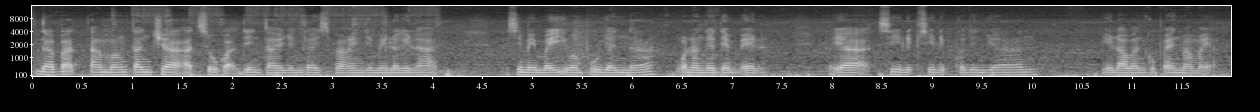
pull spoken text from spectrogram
Dapat tamang tansya at suka din tayo dyan guys para hindi may lagay lahat. Kasi may maiiwan po dyan na 100 ml. Kaya silip-silip ko din dyan. Ilawan ko pa yan mamaya.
